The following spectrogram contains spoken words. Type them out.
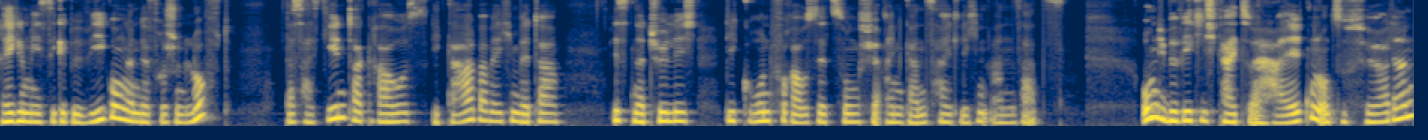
Regelmäßige Bewegung an der frischen Luft, das heißt jeden Tag raus, egal bei welchem Wetter, ist natürlich die Grundvoraussetzung für einen ganzheitlichen Ansatz. Um die Beweglichkeit zu erhalten und zu fördern,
